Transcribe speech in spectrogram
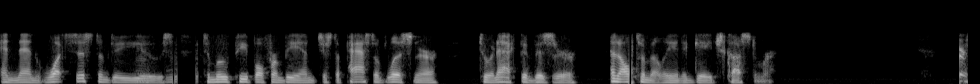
and then what system do you use mm-hmm. to move people from being just a passive listener to an active visitor and ultimately an engaged customer. some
